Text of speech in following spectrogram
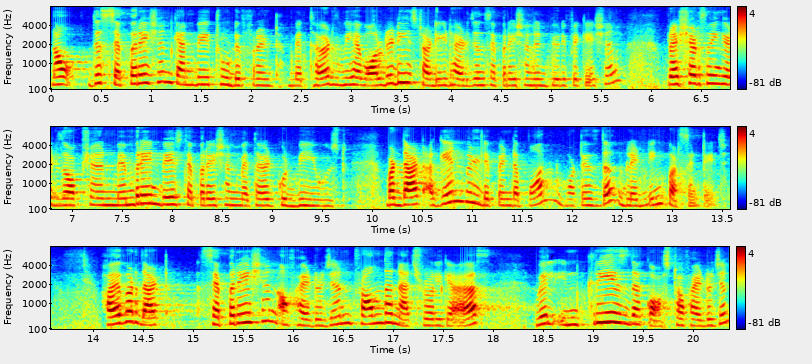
Now this separation can be through different methods. We have already studied hydrogen separation and purification. Pressure swing adsorption, membrane based separation method could be used, but that again will depend upon what is the blending percentage. However, that separation of hydrogen from the natural gas will increase the cost of hydrogen,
